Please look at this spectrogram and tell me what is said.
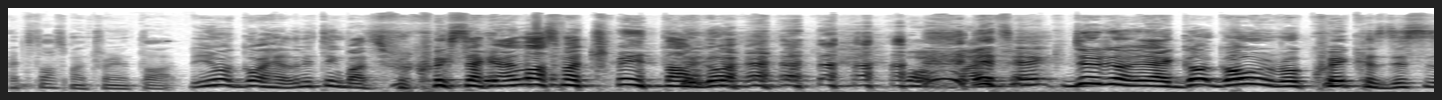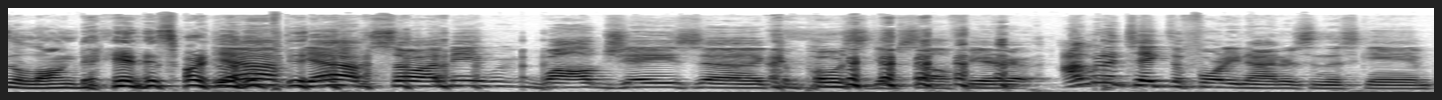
I just lost my train of thought. You know what? Go ahead. Let me think about this for a quick second. I lost my train of thought. Go ahead. what? Dude, no, yeah, go go real quick because this is a long day and it's already. Yeah, yeah. So I mean, while Jay's uh, composing himself here, I'm going to take the 49ers in this game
